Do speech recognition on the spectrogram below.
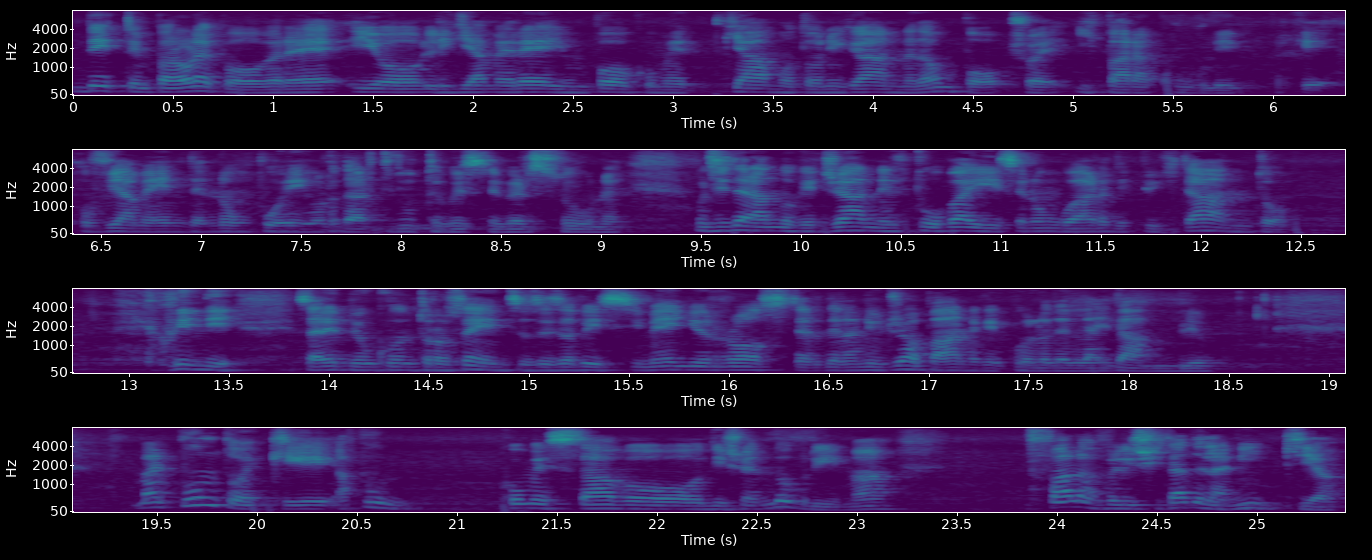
Detto in parole povere, io li chiamerei un po' come chiamo Tony Khan da un po', cioè i paraculi, perché ovviamente non puoi ricordarti tutte queste persone, considerando che già nel tuo paese non guardi più di tanto. Quindi sarebbe un controsenso se sapessi meglio il roster della New Japan che quello dell'IW. Ma il punto è che, appunto, come stavo dicendo prima, fa la felicità della nicchia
